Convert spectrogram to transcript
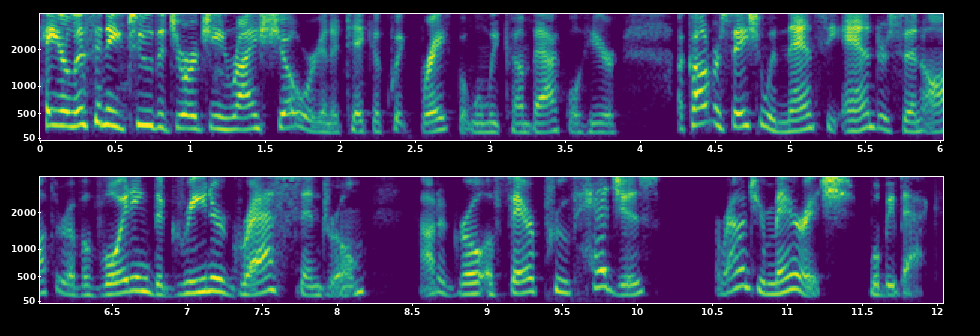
Hey, you're listening to the Georgene Rice Show. We're going to take a quick break, but when we come back, we'll hear a conversation with Nancy Anderson, author of Avoiding the Greener Grass Syndrome How to Grow Affair Proof Hedges Around Your Marriage. We'll be back.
